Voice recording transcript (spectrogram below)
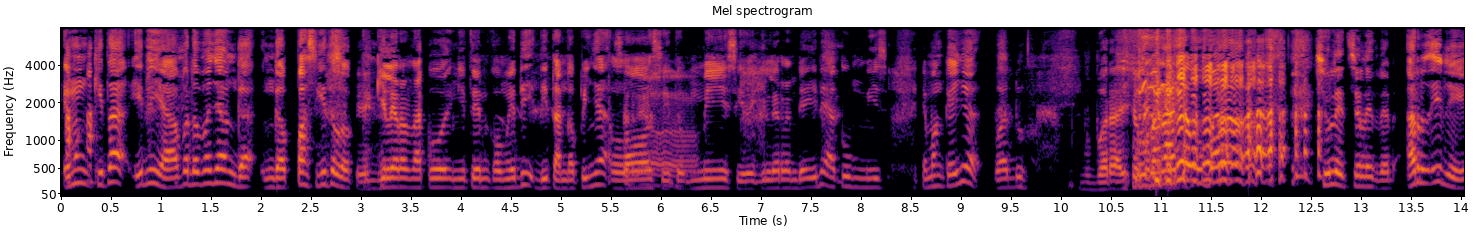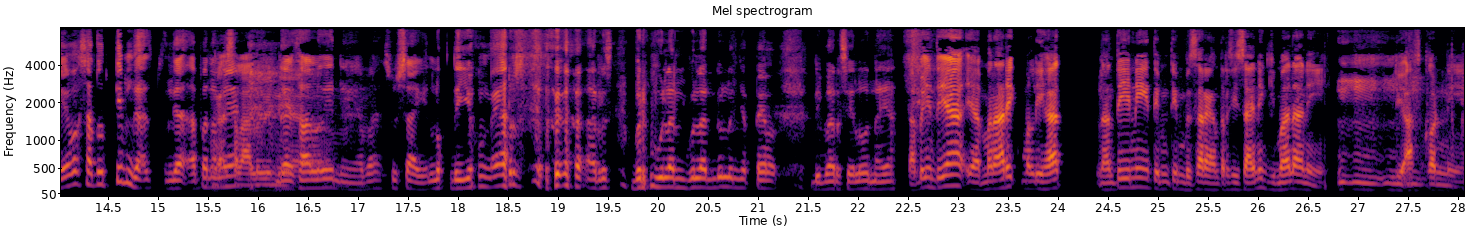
emang kita ini ya apa namanya nggak nggak pas gitu loh giliran aku ngituin komedi ditanggapinya Serius. gitu miss gitu giliran dia ini aku miss emang kayaknya waduh Bubar aja. Bubar aja, bubar. sulit sulit men harus ini emang satu tim nggak nggak apa Nggak namanya selalu ini. nggak ya. selalu ini apa susah ya. Luke De Jong harus harus berbulan-bulan dulu nyetel di Barcelona ya Tapi intinya ya menarik melihat nanti ini tim-tim besar yang tersisa ini gimana nih Mm-mm, di mm-mm. Afcon nih.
